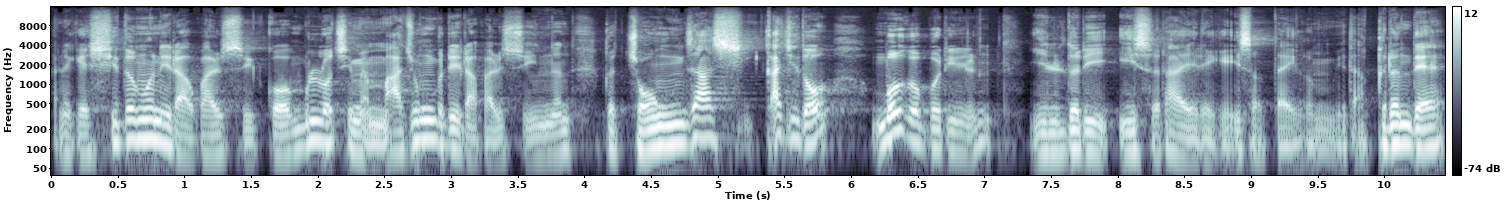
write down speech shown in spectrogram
그러니까 시드문이라고 할 수 있고 물로 치면 마중물이라고 할 수 있는 그 종자 씨까지도 먹어버리는 일들이 이스라엘에게 있었다 이겁니다. 그런데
